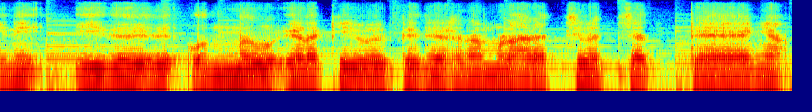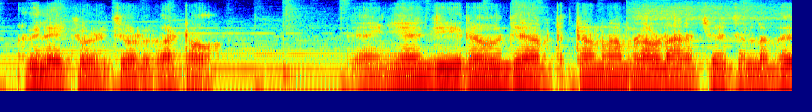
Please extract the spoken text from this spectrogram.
ഇനി ഇത് ഒന്ന് ഇളക്കി ഒഴിച്ചതിന് ശേഷം നമ്മൾ അരച്ച് വെച്ച തേങ്ങ ഇതിലേക്ക് ഒഴിച്ചു കൊടുക്കാം കേട്ടോ. തേങ്ങയും ജീരകവും ചേർത്തിട്ടാണ് നമ്മൾ അവിടെ അരച്ച് വെച്ചുള്ളത്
